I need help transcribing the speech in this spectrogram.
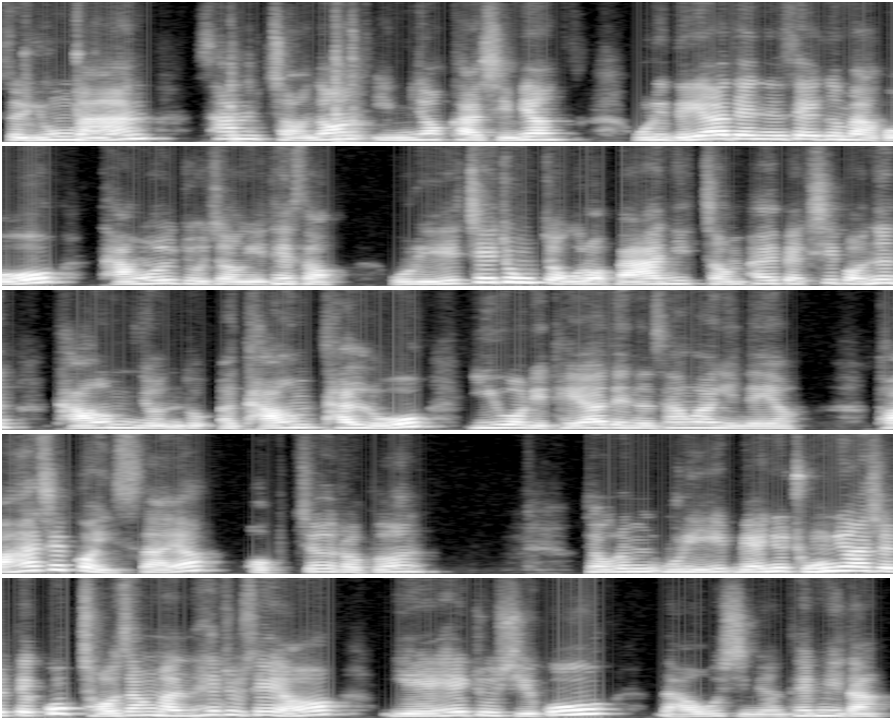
그래서 6만 3천 원 입력하시면 우리 내야 되는 세금하고 당월 조정이 돼서 우리 최종적으로 12,810원은 다음 연도 아, 다음 달로 2월이 돼야 되는 상황이네요. 더 하실 거 있어요? 없죠, 여러분. 자, 그럼 우리 메뉴 종료하실 때 꼭 저장만 해주세요. 예 해주시고 나오시면 됩니다.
